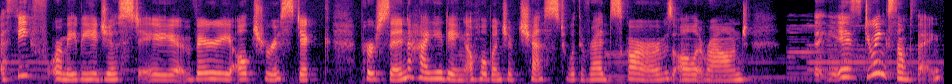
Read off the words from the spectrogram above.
a thief or maybe just a very altruistic person hiding a whole bunch of chests with red scarves all around is doing something.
